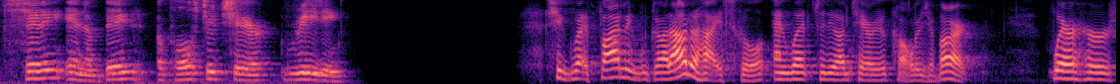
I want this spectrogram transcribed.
sitting in a big upholstered chair reading. She finally got out of high school and went to the Ontario College of Art, where her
